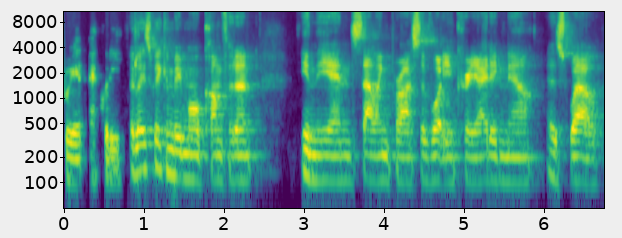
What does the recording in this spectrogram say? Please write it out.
create equity. At least we can be more confident in the end selling price of what you're creating now as well.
